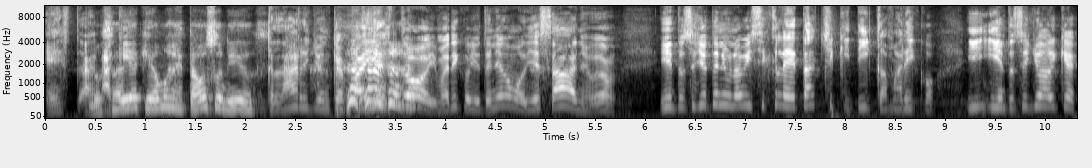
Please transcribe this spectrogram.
esta, No aquí- sabía que íbamos a Estados Unidos. Claro, ¿y ¿yo en qué país estoy, marico? Yo tenía como 10 años, weón. Y entonces yo tenía una bicicleta chiquitica, marico. Y, y entonces yo, ay, que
